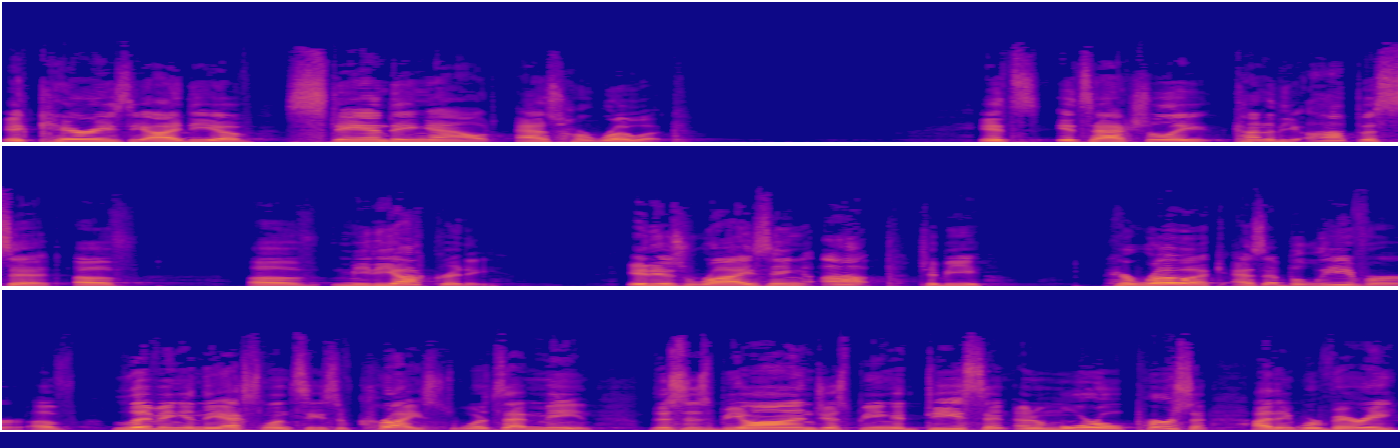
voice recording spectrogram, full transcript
It carries the idea of standing out as heroic. It's, it's actually kind of the opposite of, of mediocrity. It is rising up to be heroic as a believer, of living in the excellencies of Christ. What's that mean? This is beyond just being a decent and a moral person. I think we're very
